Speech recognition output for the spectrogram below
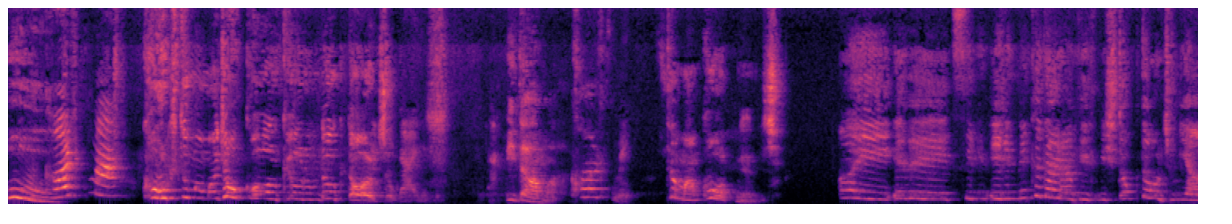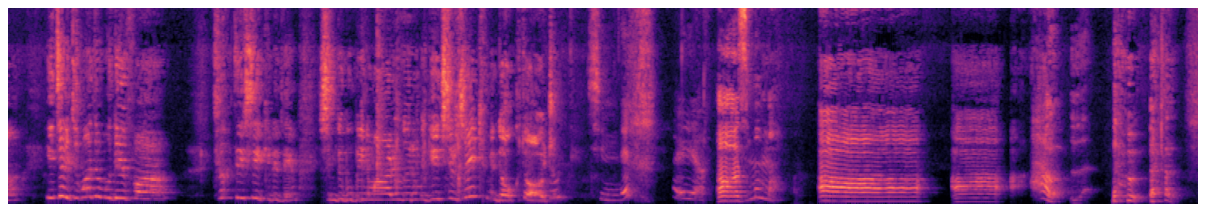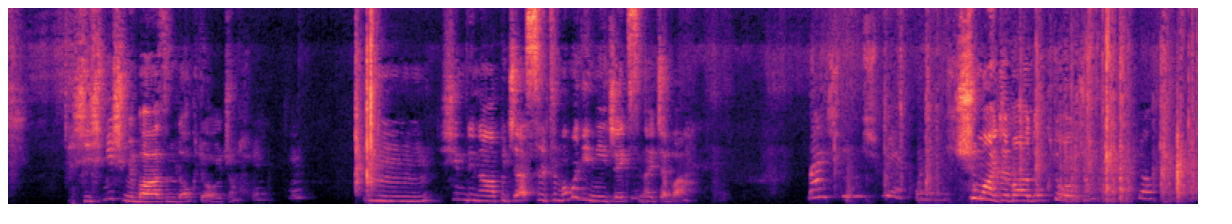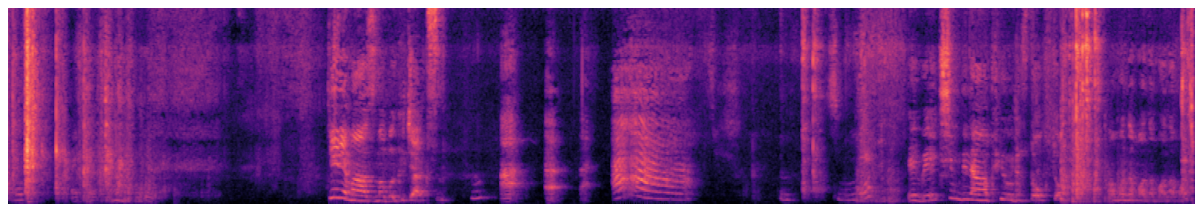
Uu! Korkma. Korktum ama çok korkuyorum doktorcuğum. Bir daha mı? korkmayın. Tamam korkmuyorum hiç. Ay evet senin elin ne kadar hafifmiş doktorcum ya. Hiç acımadı bu defa. Çok teşekkür ederim. Şimdi bu benim ağrılarımı geçirecek mi doktorcum? Şimdi hayır. Ağzımı mı? Aa, aa, aa. Şişmiş mi boğazım doktorcum? Hmm, şimdi ne yapacağız? Sırtımı mı dinleyeceksin acaba? Ben şimdi şuraya koyayım. Şu mu acaba doktorcum? Yok. Gene mi ağzıma bakacaksın? Aa. Şimdi Evet, şimdi ne yapıyoruz doktor? Aman aman aman aman.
